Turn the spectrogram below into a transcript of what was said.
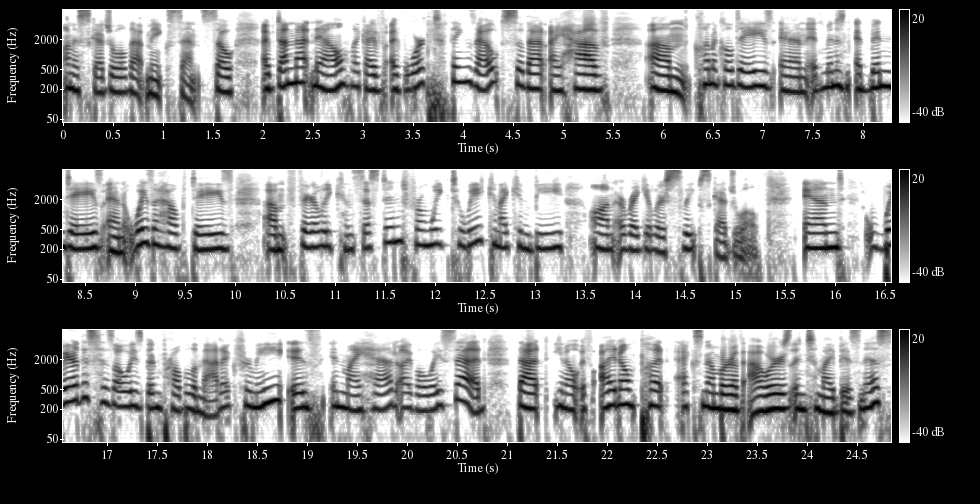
on a schedule that makes sense. So I've done that now. Like I've I've worked things out so that I have um, clinical days and admin admin days and ways of health days um, fairly consistent from week to week, and I can be on a regular sleep schedule. And where this has always been problematic for me is in my head, I've always said that, you know, if I don't put X number of hours into my business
